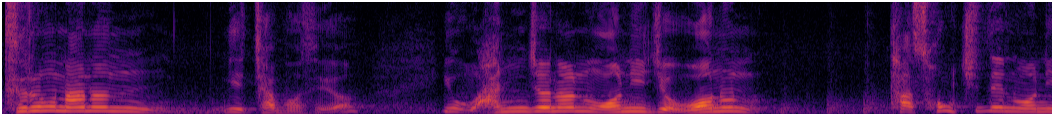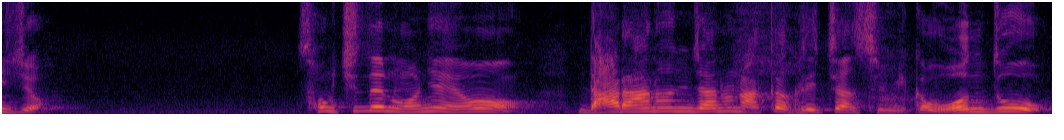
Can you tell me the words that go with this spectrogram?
드러나는 게자 보세요. 이 완전한 원이죠. 원은 다 성취된 원이죠. 성취된 원이에요. 나라는 자는 아까 그랬지 않습니까? 원도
